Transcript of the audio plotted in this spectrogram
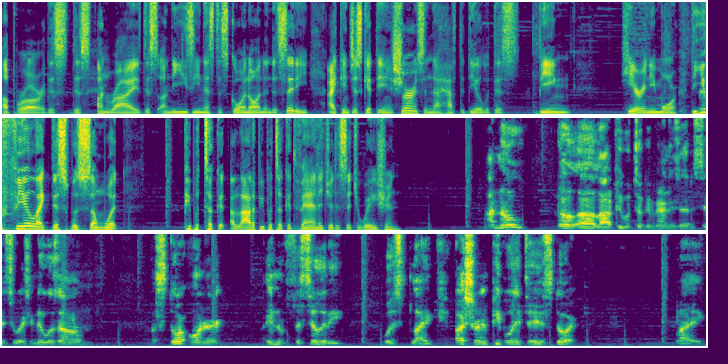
uproar, this this unrise, this uneasiness that's going on in the city, I can just get the insurance and not have to deal with this being here anymore. Do you feel like this was somewhat people took it? A lot of people took advantage of the situation. I know a lot of people took advantage of the situation. It was um a store owner in the facility was like ushering people into his store, like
